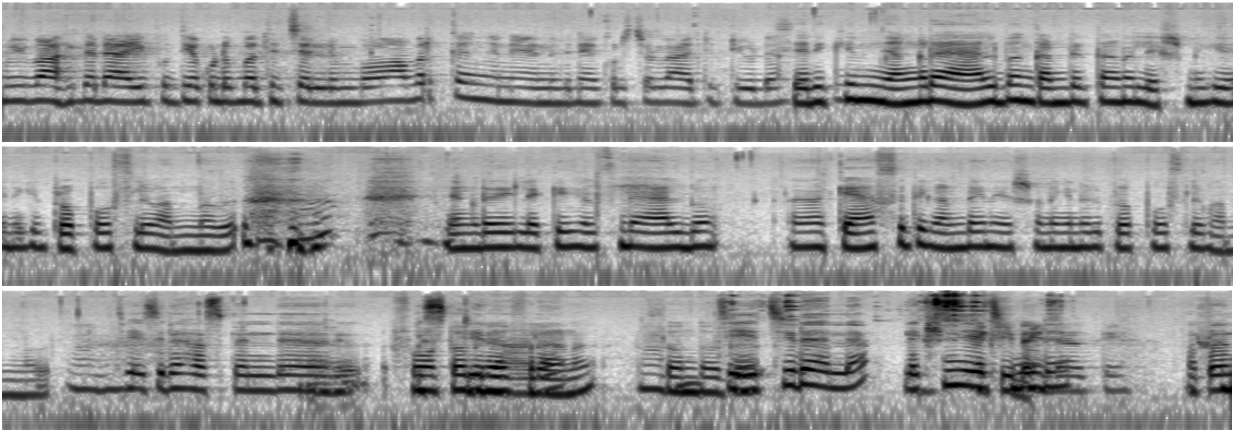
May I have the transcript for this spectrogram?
വിവാഹിതരായി പുതിയ കുടുംബത്തിൽ ചെല്ലുമ്പോൾ അവർക്ക് എങ്ങനെയാണ് ഇതിനെക്കുറിച്ചുള്ള ആറ്റിറ്റ്യൂഡ് ശരിക്കും ഞങ്ങളുടെ ആൽബം കണ്ടിട്ടാണ് ലക്ഷ്മിക്ക് എനിക്ക് പ്രപ്പോസൽ വന്നത്. ഞങ്ങളുടെ ഈ ലക്കി ഗേൾസിന്റെ ആൽബം കാസറ്റ് കണ്ടതിന് ശേഷമാണ് ഇങ്ങനെ ഒരു പ്രപ്പോസൽ വന്നത്. ചേച്ചിയുടെ ഹസ്ബൻഡ് ഒരു ഫോട്ടോഗ്രാഫറാണ് സ്വന്തം ചേച്ചിയുടെ അല്ല ലക്ഷ്മി ചേച്ചിയുടെ. അപ്പം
